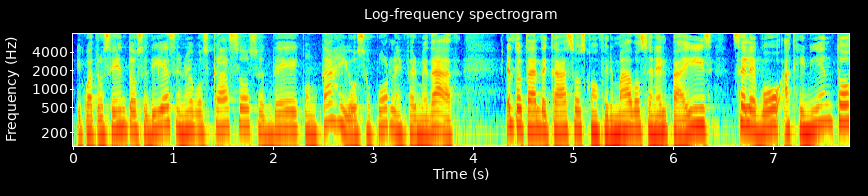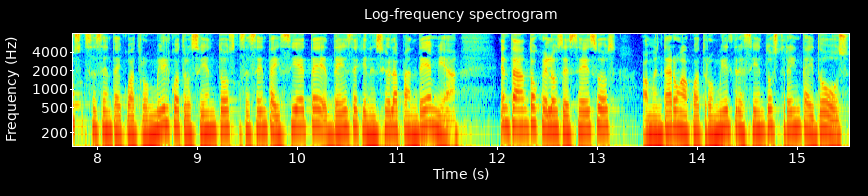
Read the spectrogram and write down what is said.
y 410 nuevos casos de contagios por la enfermedad. El total de casos confirmados en el país se elevó a 564.467 desde que inició la pandemia, en tanto que los decesos aumentaron a 4.332.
